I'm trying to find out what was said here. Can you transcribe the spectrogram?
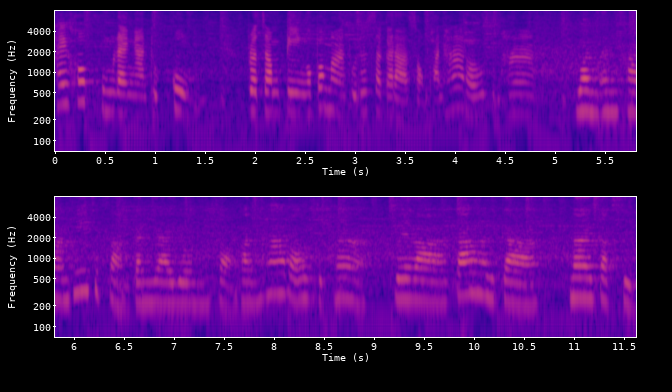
ให้ครอบคลุมแรงงานทุกกลุ่ม ประจำปีงบประมาณพุทธศักราช 2565 วันอังคารที่ 13 กันยายน 2565 เวลา 9 นาฬิกา นายศักดิ์สิน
